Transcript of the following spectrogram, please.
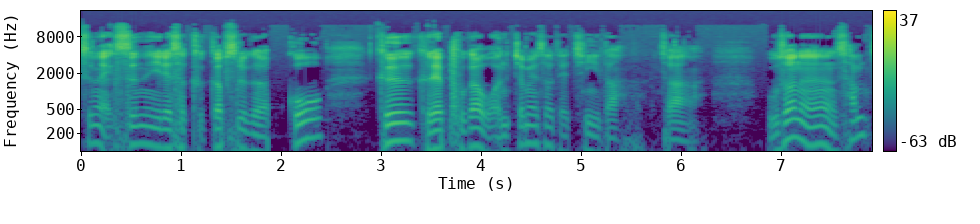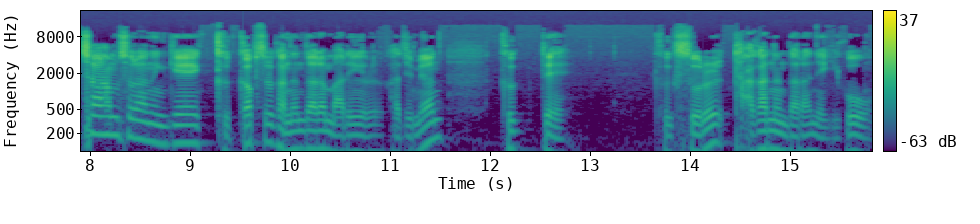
x는 x는 1에서 그 값을 갖고 그 그래프가 원점에서 대칭이다. 자, 우선은 3차 함수라는 게그 값을 갖는다는 말을 가지면 극대, 극소를 다 갖는다는 얘기고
